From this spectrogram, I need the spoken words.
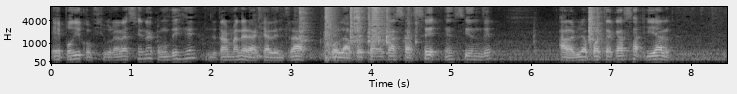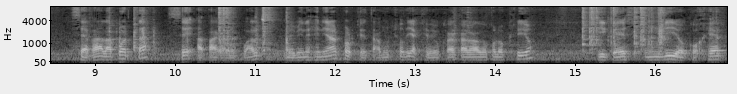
he podido configurar la escena, como dije, de tal manera que al entrar por la puerta de casa se enciende, al abrir la puerta de casa y al cerrar la puerta se apaga, lo cual me viene genial porque está muchos días que veo cargado con los críos y que es un lío coger,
